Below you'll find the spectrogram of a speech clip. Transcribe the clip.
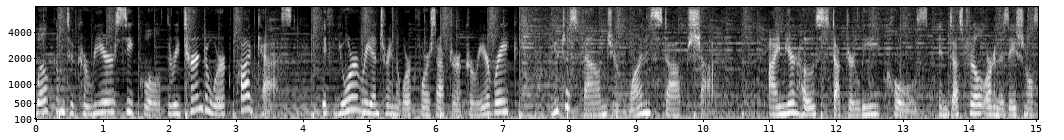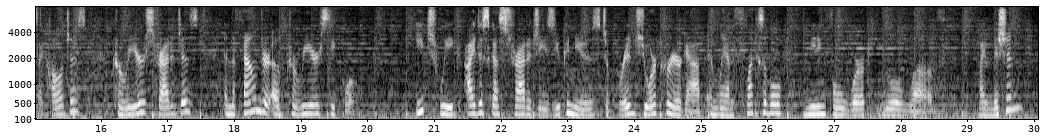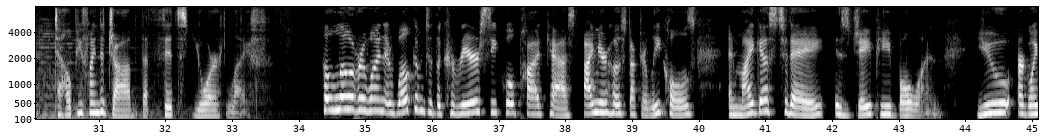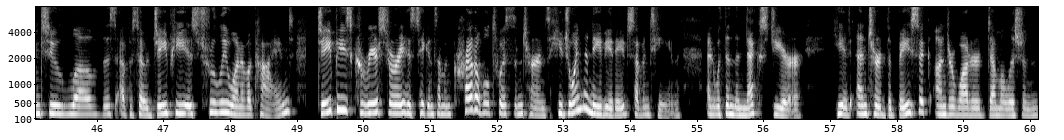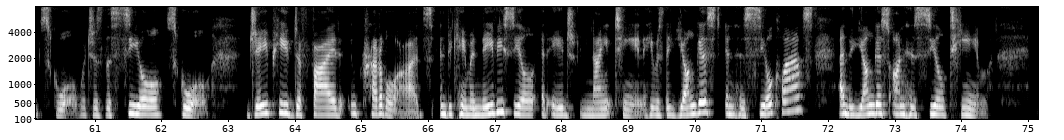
Welcome to Career Sequel, the Return to Work podcast. If you're re entering the workforce after a career break, you just found your one stop shop. I'm your host, Dr. Lee Coles, industrial organizational psychologist, career strategist, and the founder of Career Sequel. Each week, I discuss strategies you can use to bridge your career gap and land flexible, meaningful work you'll love. My mission? To help you find a job that fits your life. Hello, everyone, and welcome to the Career Sequel podcast. I'm your host, Dr. Lee Coles, and my guest today is JP Bulwan. You are going to love this episode. JP is truly one of a kind. JP's career story has taken some incredible twists and turns. He joined the Navy at age 17, and within the next year, he had entered the Basic Underwater Demolition School, which is the SEAL school. JP defied incredible odds and became a Navy SEAL at age 19. He was the youngest in his SEAL class and the youngest on his SEAL team.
